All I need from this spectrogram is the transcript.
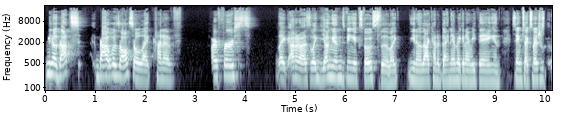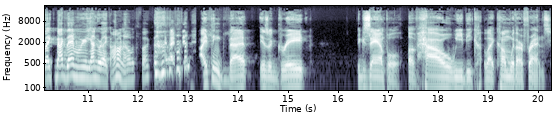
you know that's that was also like kind of our first like I don't know, as like youngins being exposed to like you know that kind of dynamic and everything, and same sex marriages. Like back then when we were younger, we're like I don't know what the fuck. I think, I think that is a great example of how we be like come with our friends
